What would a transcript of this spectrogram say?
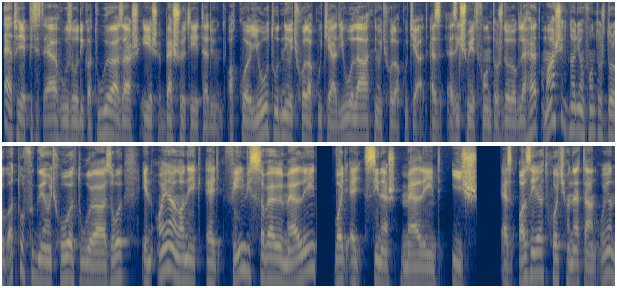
lehet, hogy egy picit elhúzódik a túrázás, és besötétedünk. Akkor jó tudni, hogy hol a kutyád, jó látni, hogy hol a kutyád. Ez, ez ismét fontos dolog lehet. A másik nagyon fontos dolog attól függően, hogy hol túrázol, én ajánlanék egy fényvisszaverő mellényt, vagy egy színes mellényt is. Ez azért, hogyha netán olyan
